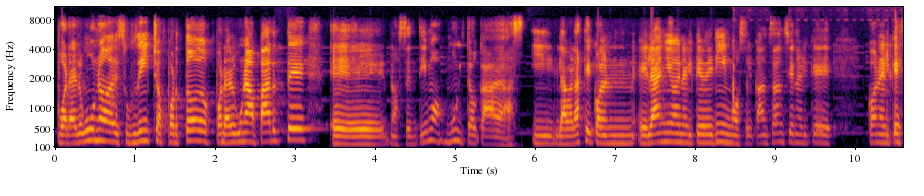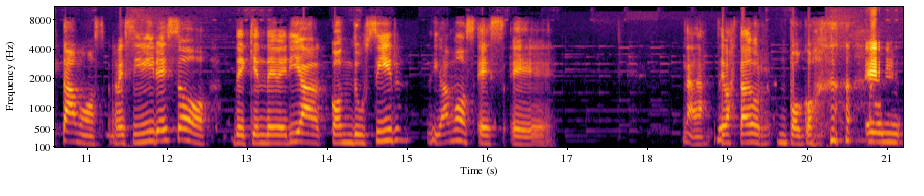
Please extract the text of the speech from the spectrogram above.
por, alguno de sus dichos, por todos, por alguna parte, nos sentimos muy tocadas. Y la verdad es que con el año en el que venimos, el cansancio en el que con el que estamos, recibir eso de quien debería conducir, digamos, es eh, nada, devastador un poco. Em,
